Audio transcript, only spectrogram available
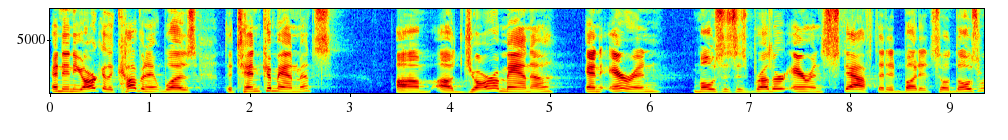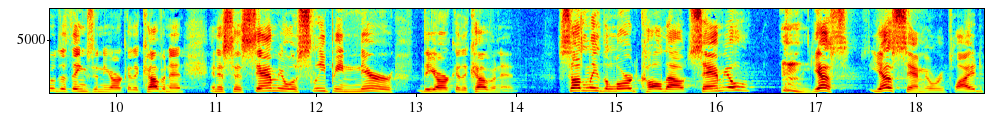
And in the Ark of the Covenant was the Ten Commandments, um, a jar of manna, and Aaron, Moses' brother Aaron's staff that had budded. So those were the things in the Ark of the Covenant. And it says Samuel was sleeping near the Ark of the Covenant. Suddenly the Lord called out, Samuel? yes, yes, Samuel replied.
